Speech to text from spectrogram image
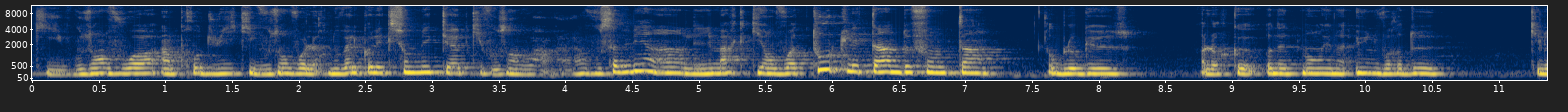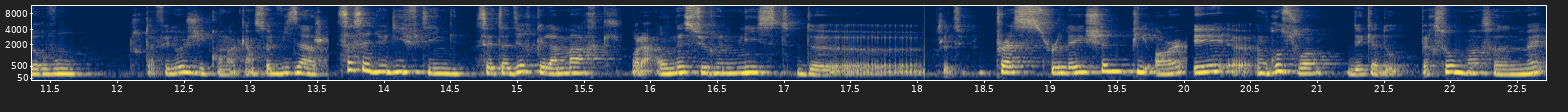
qui vous envoient un produit, qui vous envoient leur nouvelle collection de make-up, qui vous envoient... Vous savez bien, hein, les marques qui envoient toutes les teintes de fond de teint aux blogueuses. Alors que, honnêtement, il y en a une, voire deux, qui leur vont tout à fait logique, on n'a qu'un seul visage. Ça, c'est du gifting, c'est-à-dire que la marque, voilà, on est sur une liste de je sais plus, press relation, PR, et euh, on reçoit des cadeaux. Perso, moi, ça ne m'est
